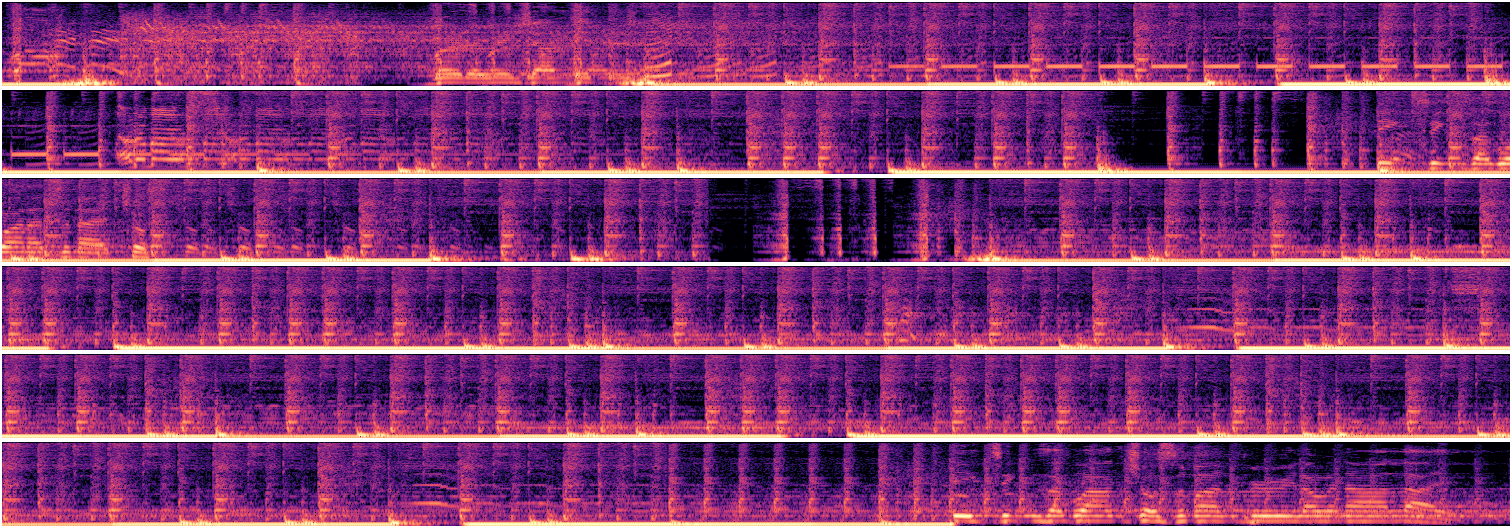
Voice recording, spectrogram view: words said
Murder region little. Big things are going on tonight, trust, trust, trust. Things are going trust man for real, I will not lie.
